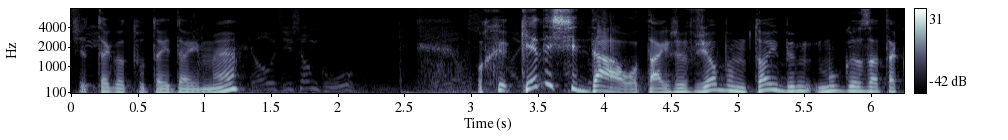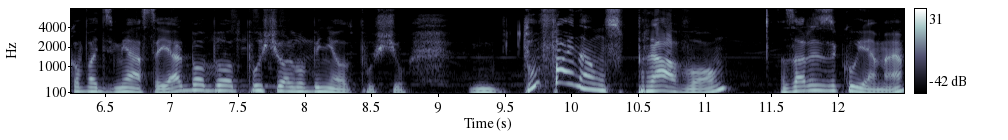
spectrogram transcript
Czy tego tutaj dajmy? Kiedyś się dało tak, że wziąłbym to i bym mógł go zaatakować z miasta i albo by odpuścił, albo by nie odpuścił. Tu fajną sprawą zaryzykujemy.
